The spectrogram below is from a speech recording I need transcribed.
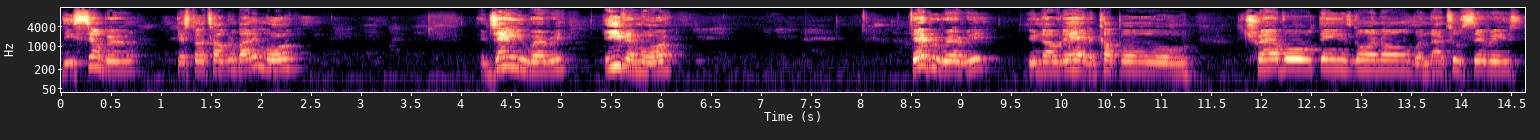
December, they start talking about it more. January, even more. February, you know, they had a couple travel things going on, but not too serious.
